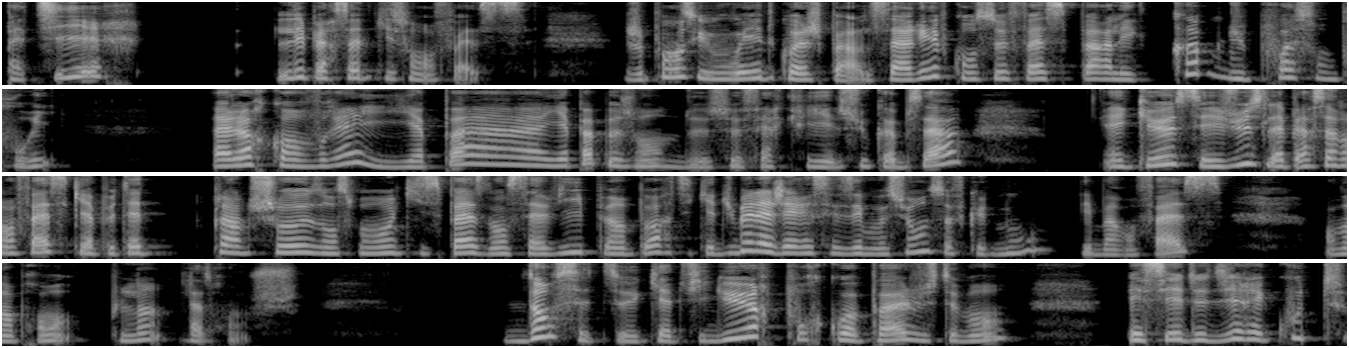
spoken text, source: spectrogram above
pâtir les personnes qui sont en face. Je pense que vous voyez de quoi je parle. Ça arrive qu'on se fasse parler comme du poisson pourri, alors qu'en vrai, il n'y a, pas, a pas besoin de se faire crier dessus comme ça, et que c'est juste la personne en face qui a peut-être plein de choses en ce moment qui se passent dans sa vie, peu importe, et qui a du mal à gérer ses émotions, sauf que nous, eh ben en face, on en prend plein la tronche. Dans cette cas de figure, pourquoi pas justement essayer de dire écoute,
